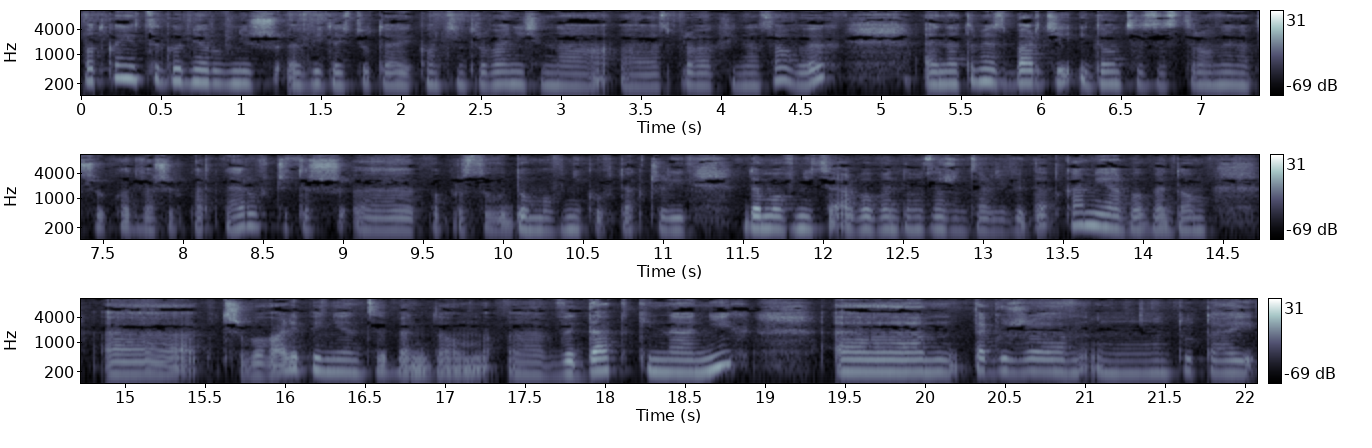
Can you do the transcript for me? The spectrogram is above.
Pod koniec tygodnia również widać tutaj koncentrowanie się na e, sprawach finansowych, e, natomiast bardziej idące ze strony na przykład Waszych partnerów, czy też e, po prostu domowników, tak? Czyli domownicy albo będą zarządzali wydatkami, albo będą potrzebowali pieniędzy, będą wydatki na nich. Także mm, tutaj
